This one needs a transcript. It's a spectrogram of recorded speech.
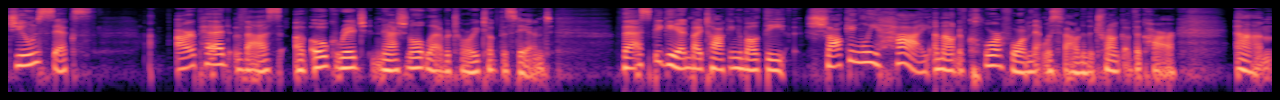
June 6th, Arpad Vass of Oak Ridge National Laboratory took the stand. Vass began by talking about the shockingly high amount of chloroform that was found in the trunk of the car um,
